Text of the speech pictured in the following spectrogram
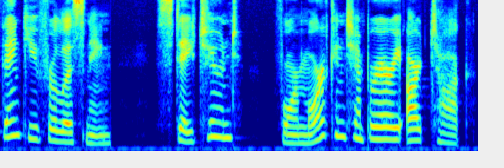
Thank you for listening. Stay tuned for more contemporary art talk.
